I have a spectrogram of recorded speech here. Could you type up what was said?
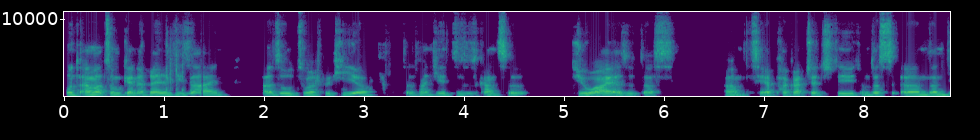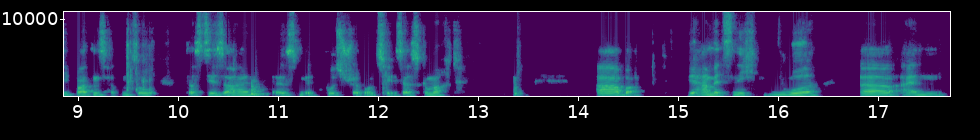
Und einmal zum generellen Design, also zum Beispiel hier, dass man hier dieses ganze GUI, also das, ähm, das hier App-Gadget steht und das ähm, dann die Buttons hat und so. Das Design ist mit Bootstrap und CSS gemacht. Aber wir haben jetzt nicht nur äh, einen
